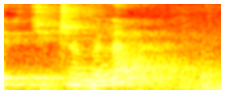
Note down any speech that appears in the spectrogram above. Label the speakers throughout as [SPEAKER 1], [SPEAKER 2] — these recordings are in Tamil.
[SPEAKER 1] திருச்சிற்றம்பலம்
